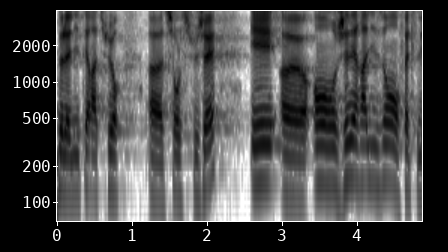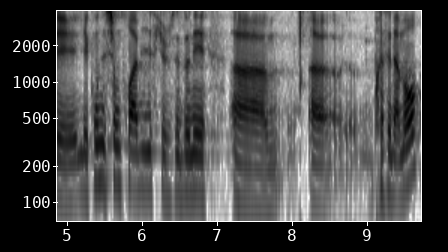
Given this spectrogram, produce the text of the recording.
de la littérature euh, sur le sujet. Et en généralisant en fait les, conditions probabilistes que je vous ai données précédemment,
